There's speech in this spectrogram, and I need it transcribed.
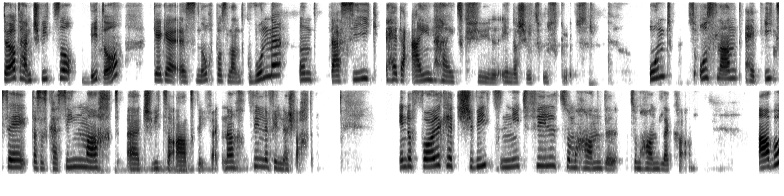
Dort haben die Schweizer wieder gegen ein Nachbarsland gewonnen und der Sieg hat ein Einheitsgefühl in der Schweiz ausgelöst. Und das Ausland hat eingesehen, dass es keinen Sinn macht, äh, die Schweizer anzugreifen, nach vielen, vielen Schlachten. In der Folge hat die Schweiz nicht viel zum, Handel, zum Handeln gehabt. Aber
